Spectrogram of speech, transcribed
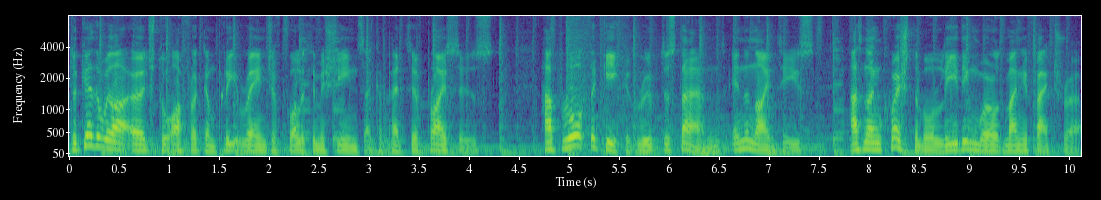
together with our urge to offer a complete range of quality machines at competitive prices, have brought the GEKA Group to stand in the 90s as an unquestionable leading world manufacturer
